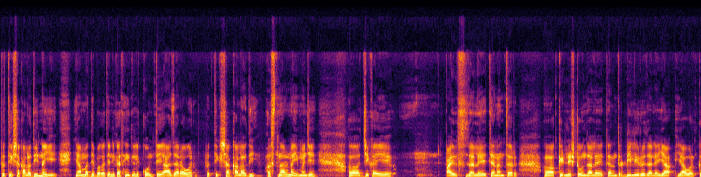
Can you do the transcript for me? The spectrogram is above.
प्रतीक्षा कालावधी नाही आहे यामध्ये बघा त्यांनी काय सांगितलेले कोणत्याही आजारावर प्रतीक्षा कालावधी असणार नाही. म्हणजे जे काही पाईल्स झाले त्यानंतर किडनी स्टोन झालं आहे त्यानंतर डिलिव्हरी झालं. आहे या यावर क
